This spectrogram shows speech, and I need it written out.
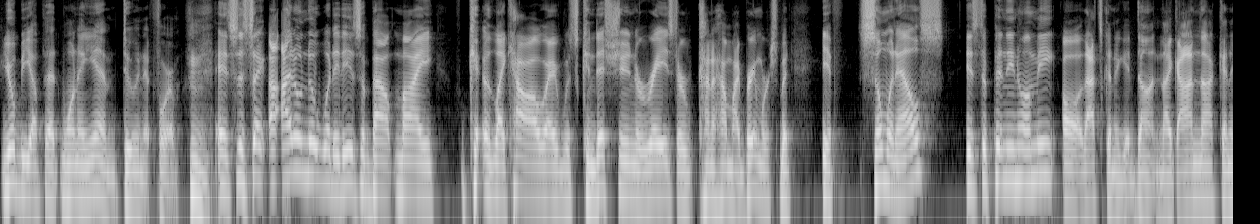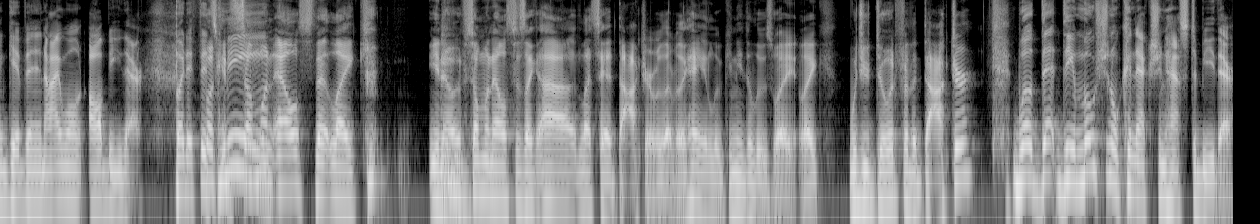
you'll be up at 1 a.m. doing it for them. Hmm. It's just like I don't know what it is about my like how I was conditioned or raised or kind of how my brain works. But if someone else is depending on me, oh, that's going to get done. Like I'm not going to give in. I won't. I'll be there. But if But it's can me, someone else that like, you know, if someone else is like, uh, let's say a doctor or whatever, like, hey, Luke, you need to lose weight. Like, would you do it for the doctor? Well, that the emotional connection has to be there.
